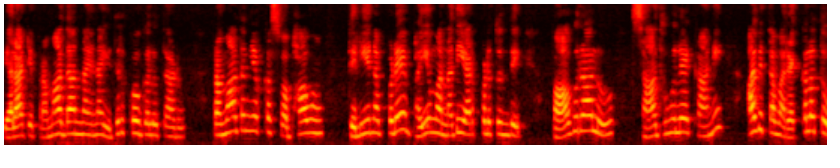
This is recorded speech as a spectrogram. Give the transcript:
ఎలాంటి ప్రమాదాన్నైనా ఎదుర్కోగలుగుతాడు. ప్రమాదం యొక్క స్వభావం తెలియనప్పుడే భయం అన్నది ఏర్పడుతుంది. పావురాలు సాధువులే కానీ అవి తమ రెక్కలతో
